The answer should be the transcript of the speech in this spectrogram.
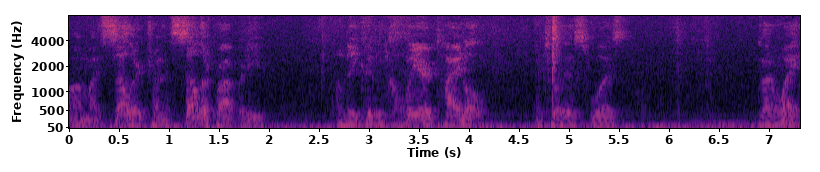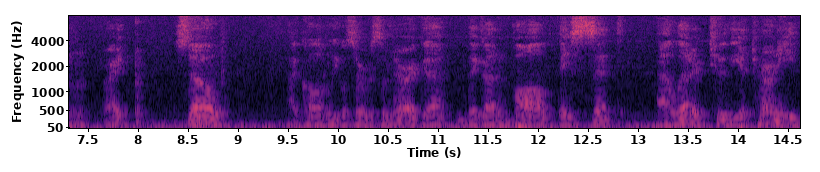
on my seller trying to sell their property, and they couldn't clear title until this was gone away, right? So, I called Legal Service America, they got involved, they sent a letter to the attorney,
